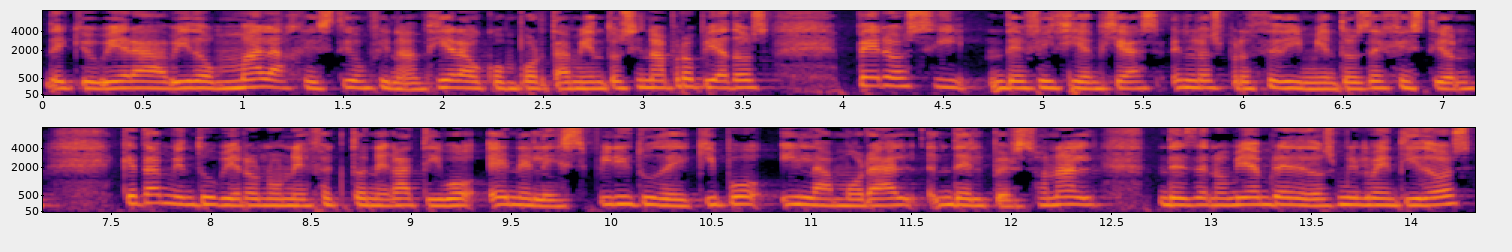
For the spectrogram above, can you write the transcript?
de que hubiera habido mala gestión financiera o comportamientos inapropiados, pero sí deficiencias en los procedimientos de gestión que también tuvieron un efecto negativo en el espíritu de equipo y la moral del personal. Desde noviembre de 2022,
